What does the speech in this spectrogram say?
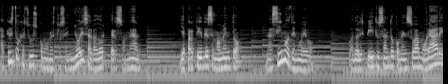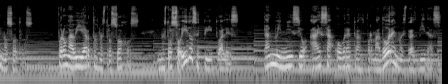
a Cristo Jesús como nuestro Señor y Salvador personal. Y a partir de ese momento nacimos de nuevo, cuando el Espíritu Santo comenzó a morar en nosotros. Fueron abiertos nuestros ojos y nuestros oídos espirituales, dando inicio a esa obra transformadora en nuestras vidas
